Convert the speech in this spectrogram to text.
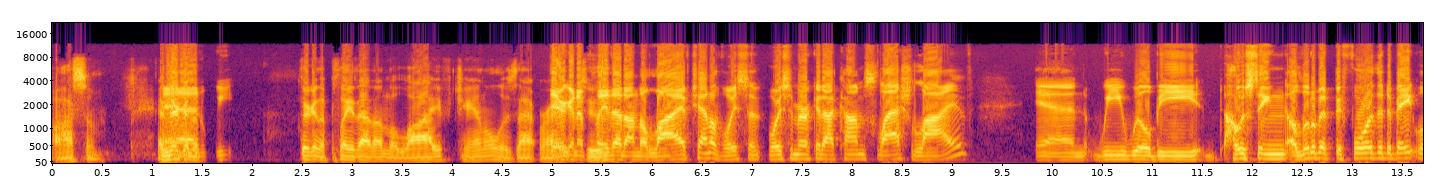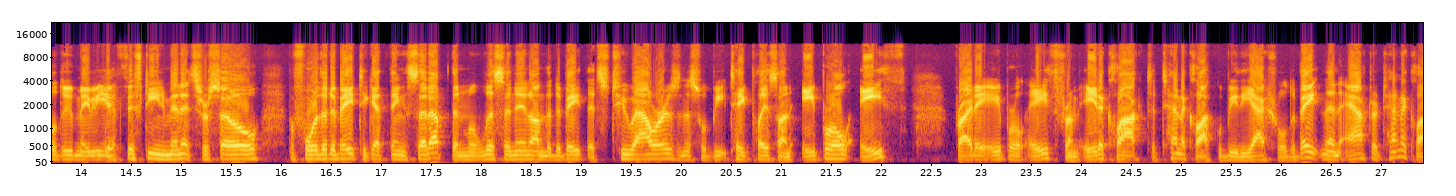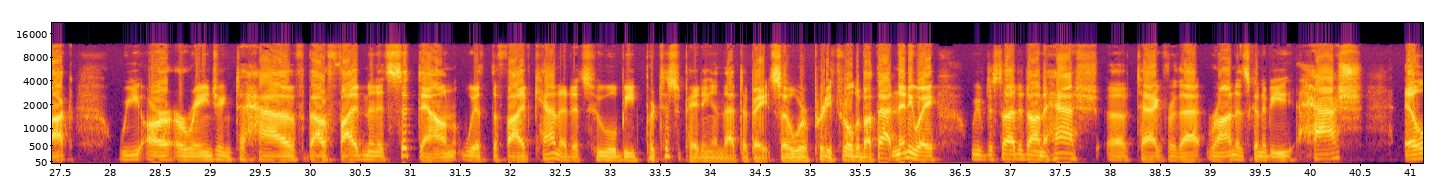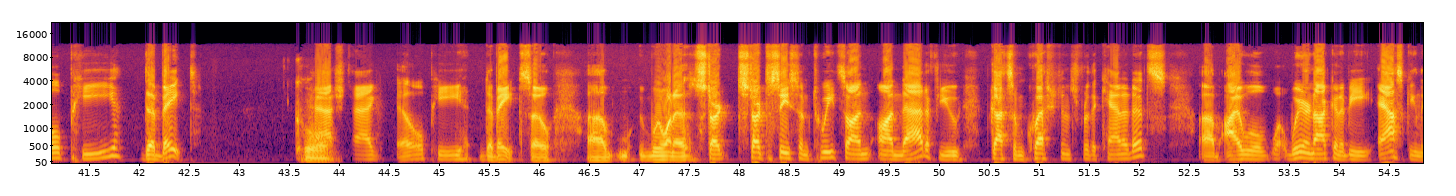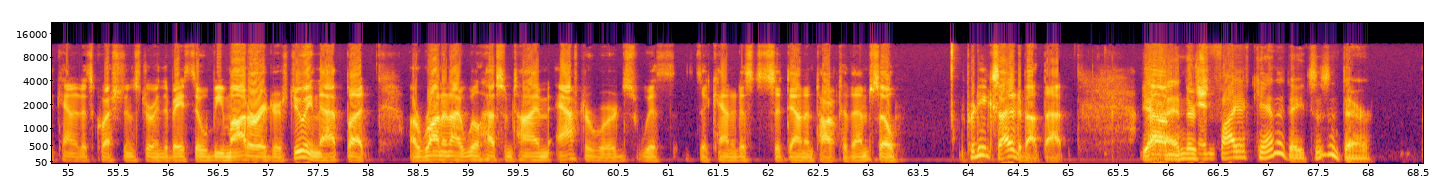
Awesome. And, they're going to they're going to play that on the live channel. Is that right? They're going to play that on the live channel, voice, voiceamerica.com slash live. And we will be hosting a little bit before the debate. We'll do maybe 15 minutes or so before the debate to get things set up. Then we'll listen in on the debate. That's two hours, and this will be take place on April 8th. Friday, April 8th, from 8 o'clock to 10 o'clock will be the actual debate. And then after 10 o'clock, we are arranging to have about a five minute sit down with the five candidates who will be participating in that debate. So we're pretty thrilled about that. And anyway, we've decided on a hash uh, tag for that, Ron. It's going to be hash LP debate. Cool. Hashtag LP debate. So uh, we want to start start to see some tweets on on that. If you got some questions for the candidates, um, I will. We're not going to be asking the candidates questions during the debate. There will be moderators doing that, but uh, Ron and I will have some time afterwards with the candidates to sit down and talk to them. So pretty excited about that. Yeah, um, and there's and, five candidates, isn't there?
